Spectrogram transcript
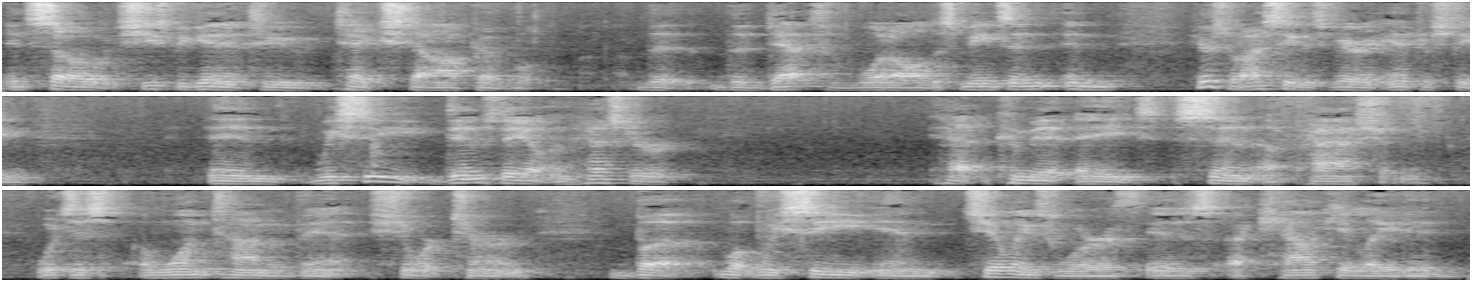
And so she's beginning to take stock of the, the depth of what all this means. And, and here's what I see that's very interesting. And we see Dimmesdale and Hester commit a sin of passion, which is a one time event, short term. But what we see in Chillingsworth is a calculated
